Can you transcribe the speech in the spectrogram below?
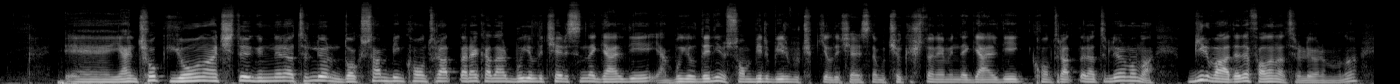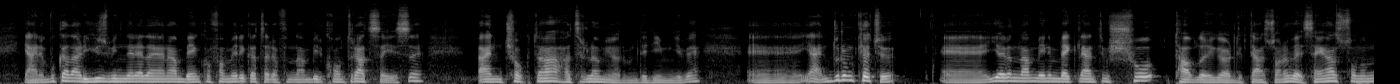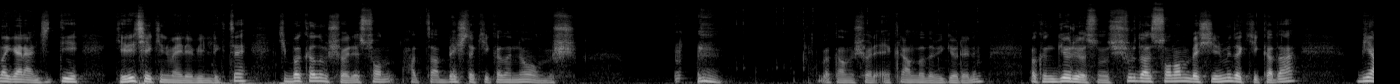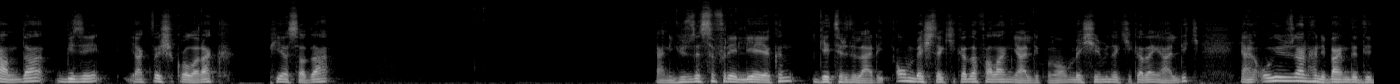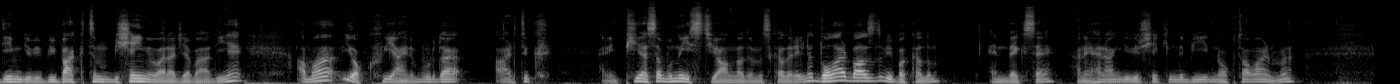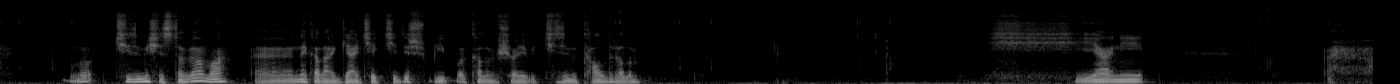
ee, yani çok yoğun açtığı günleri hatırlıyorum. 90 bin kontratlara kadar bu yıl içerisinde geldiği, yani bu yıl dediğim son bir, bir buçuk yıl içerisinde bu çöküş döneminde geldiği kontratları hatırlıyorum ama bir vadede falan hatırlıyorum bunu. Yani bu kadar 100 binlere dayanan Bank of America tarafından bir kontrat sayısı ben çok da hatırlamıyorum dediğim gibi. Ee, yani durum kötü. Ee, yarından benim beklentim şu tabloyu gördükten sonra ve seans sonunda gelen ciddi geri çekilmeyle birlikte ki bakalım şöyle son hatta 5 dakikada ne olmuş. bakalım şöyle ekranda da bir görelim. Bakın görüyorsunuz şurada son 15-20 dakikada bir anda bizi yaklaşık olarak piyasada Yani %0.50'ye yakın getirdiler. 15 dakikada falan geldik buna. 15-20 dakikada geldik. Yani o yüzden hani ben de dediğim gibi bir baktım bir şey mi var acaba diye. Ama yok. Yani burada artık hani piyasa bunu istiyor anladığımız kadarıyla. Dolar bazlı bir bakalım endekse. Hani herhangi bir şekilde bir nokta var mı? Bunu çizmişiz tabii ama e, ne kadar gerçekçidir bir bakalım şöyle bir çizimi kaldıralım. Yani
